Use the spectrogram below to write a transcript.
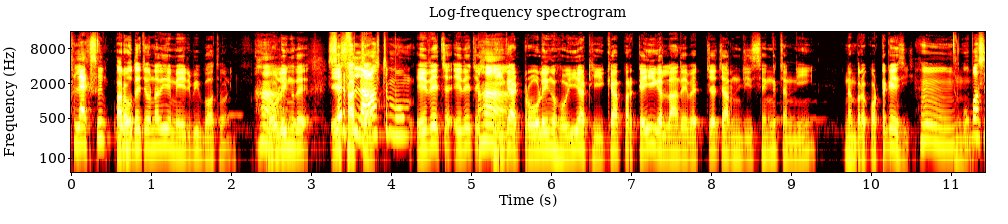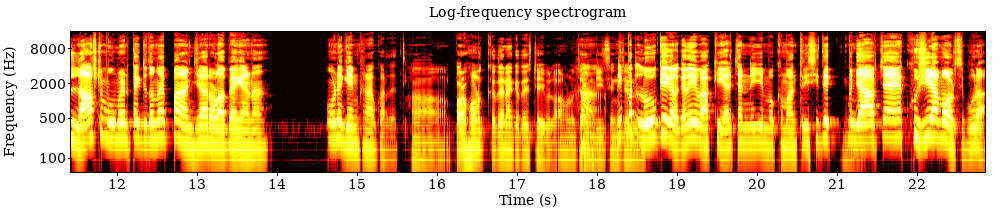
ਫਲੈਕਸ ਵੀ ਪਰ ਉਹਦੇ 'ਚ ਉਹਨਾਂ ਦੀ ਇਮੇਜ ਵੀ ਬਹੁਤ ਬਣੀ ਹਾਂ। ਟ੍ਰੋਲਿੰਗ ਦੇ ਇਹ ਸਿਰਫ ਸੱਚ ਆ। ਲਾਸਟ ਇਹਦੇ 'ਚ ਇਹਦੇ 'ਚ ਠੀਕ ਆ ਟ੍ਰੋਲਿੰਗ ਹੋਈ ਆ ਠੀਕ ਆ ਪਰ ਕਈ ਗੱਲਾਂ ਦੇ ਵਿੱਚ ਚਰਨਜੀਤ ਸਿੰਘ ਚੰਨੀ ਨੰਬਰ ਕੁੱਟ ਗਏ ਸੀ। ਹੂੰ ਉਹ ਬਸ ਲਾਸਟ ਮੂਵਮੈਂਟ ਤੇ ਜਦੋਂ ਨਾ ਇਹ ਭਾਂਜਾ ਰੌਲਾ ਪੈ ਗਿਆ ਨਾ ਉਹਨੇ ਗੇਮ ਖਰਾਬ ਕਰ ਦਿੱਤੀ। ਹਾਂ ਪਰ ਹੁਣ ਕਿਤੇ ਨਾ ਕਿਤੇ ਸਟੇਬਲ ਆ ਹੁਣ ਚਰਨਜੀਤ ਸਿੰਘ ਨਹੀਂ ਪਰ ਲੋਕ ਇਹ ਗੱਲ ਕਹਿੰਦੇ ਵਾਕਈ ਯਾਰ ਚੰਨੀ ਜੀ ਮੁੱਖ ਮੰਤਰੀ ਸੀ ਤੇ ਪੰਜਾਬ 'ਚ ਐ ਖੁਸ਼ੀ ਦਾ ਮਾਹੌਲ ਸੀ ਪੂਰਾ।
